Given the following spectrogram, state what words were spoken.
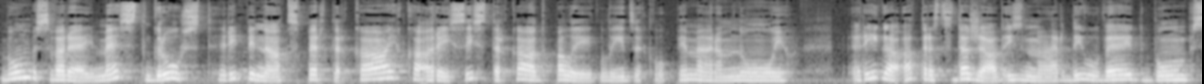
Bumbas varēja mest, grūst, ripināt, spērt ar kāju, kā arī sist ar kādu palīgu līdzekli, piemēram, nūju. Rīgā atrasts dažāda izmēra divu veidu bumbas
